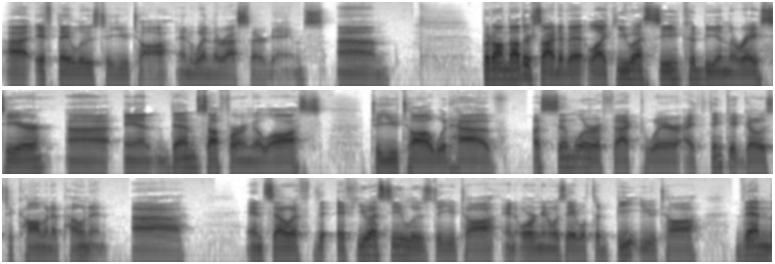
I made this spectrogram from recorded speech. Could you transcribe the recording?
uh, if they lose to Utah and win the rest of their games. Um, but on the other side of it, like USC could be in the race here, uh, and them suffering a loss to Utah would have a similar effect where I think it goes to common opponent. Uh, and so if the, if USC lose to Utah and Oregon was able to beat Utah, then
